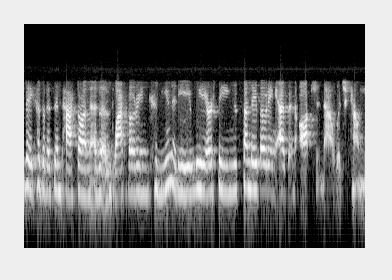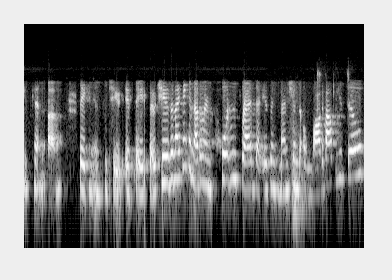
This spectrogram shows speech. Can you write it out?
because of its impact on the Black voting community. We are seeing Sunday voting as an option now, which counties can um, they can institute if they so choose. And I think another important thread that isn't mentioned a lot about these bills,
